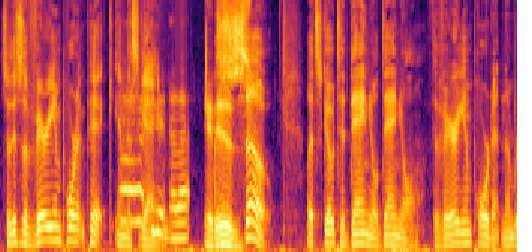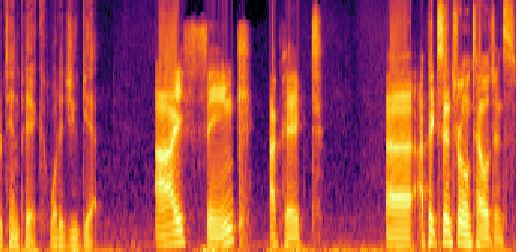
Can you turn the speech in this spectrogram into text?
So this is a very important pick in this Oh, I game. didn't know that. It is. So let's go to Daniel. Daniel, the very important number 10 pick. What did you get? I think I picked. Uh, I picked Central Intelligence.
